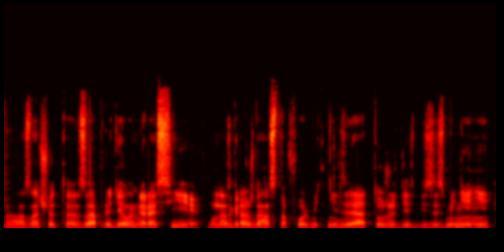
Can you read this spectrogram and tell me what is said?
значит, э, за пределами России у нас гражданство оформить нельзя, тоже здесь без изменений.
